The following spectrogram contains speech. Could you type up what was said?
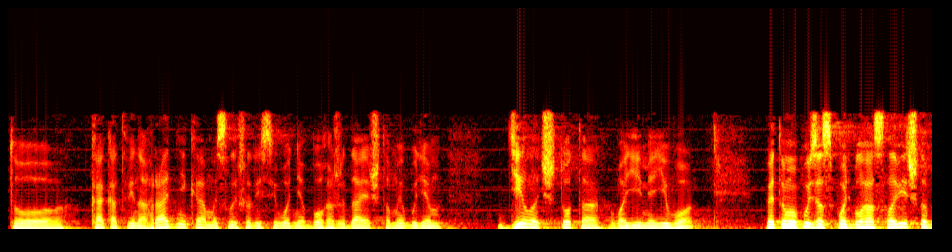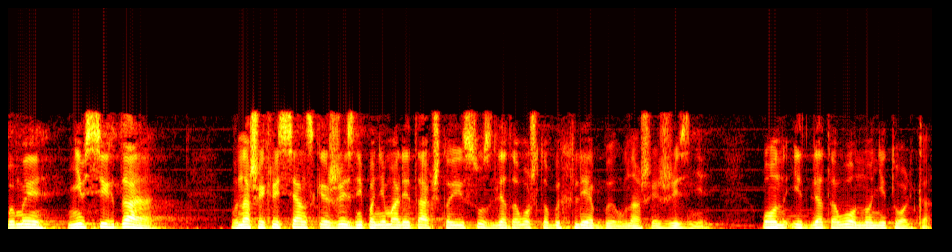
то как от виноградника, мы слышали сегодня, Бог ожидает, что мы будем делать что-то во имя Его. Поэтому пусть Господь благословит, чтобы мы не всегда в нашей христианской жизни понимали так, что Иисус для того, чтобы хлеб был в нашей жизни. Он и для того, но не только.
